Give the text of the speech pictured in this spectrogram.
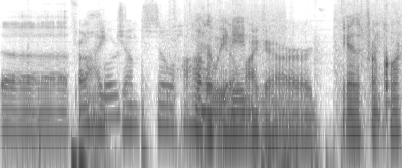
the front I core. jumped so high. One that we oh need. my god. Yeah, the front core.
